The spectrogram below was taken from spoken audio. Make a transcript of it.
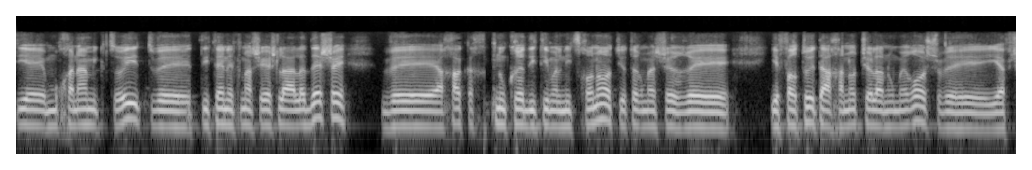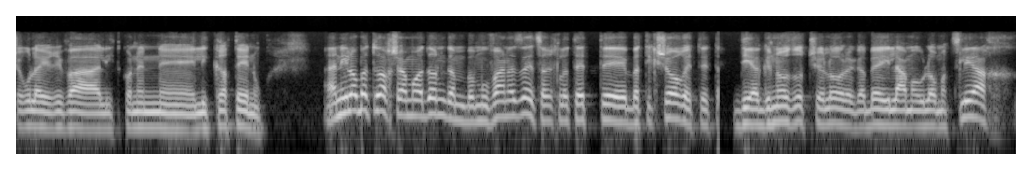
תהיה מוכנה מקצועית ותיתן את מה שיש לה על הדשא, ואחר כך תנו קרדיטים על ניצחונות, יותר מאשר uh, יפרטו את ההכנות שלנו מראש ויאפשרו ליריבה להתכונן uh, לקראתנו. אני לא בטוח שהמועדון גם במובן הזה צריך לתת uh, בתקשורת את הדיאגנוזות שלו לגבי למה הוא לא מצליח.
